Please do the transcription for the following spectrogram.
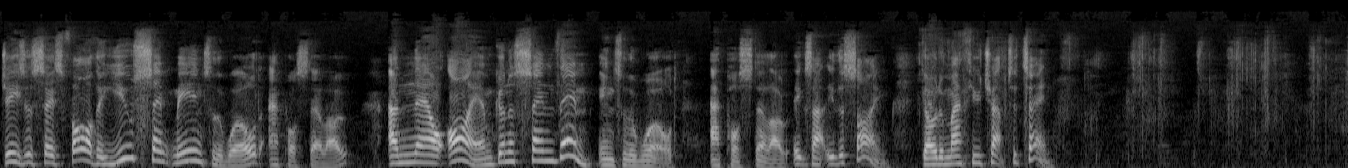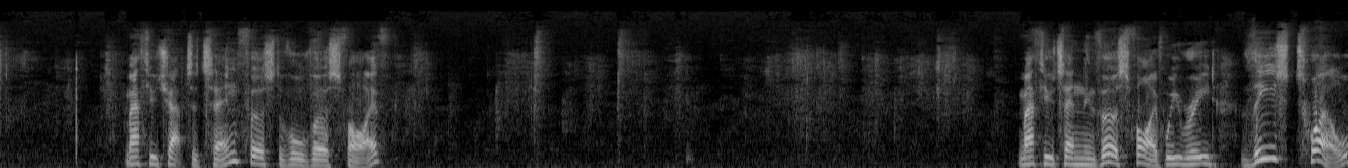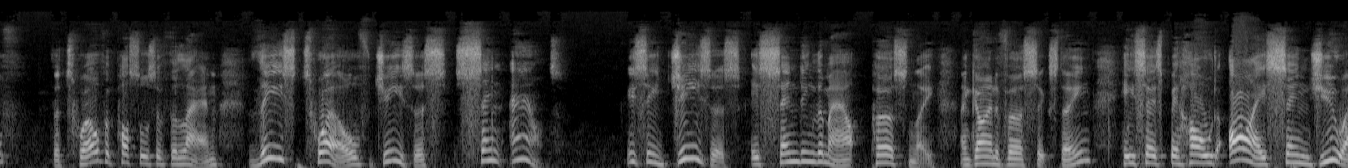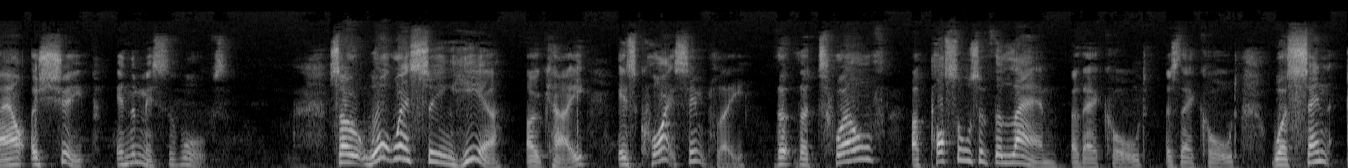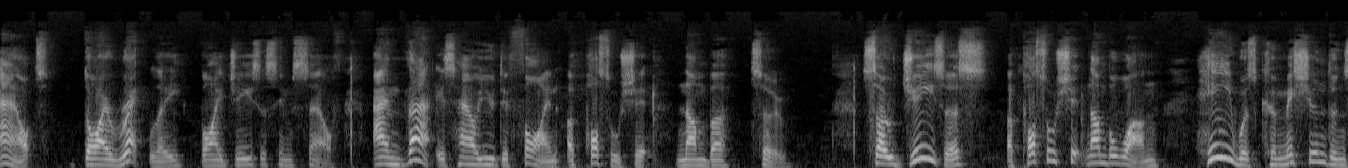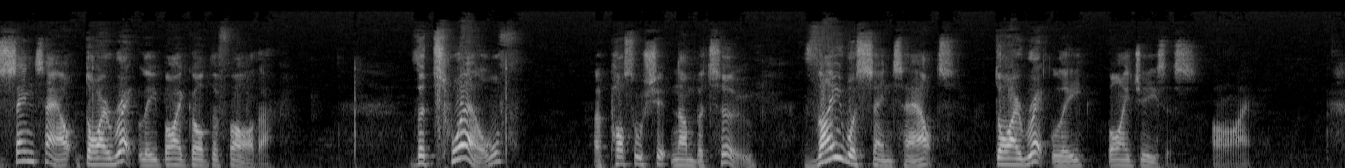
Jesus says, Father, you sent me into the world, apostello, and now I am going to send them into the world, apostello. Exactly the same. Go to Matthew chapter 10. Matthew chapter 10, first of all, verse 5. Matthew 10 in verse 5, we read, These 12, the 12 apostles of the Lamb, these 12 Jesus sent out. You see, Jesus is sending them out personally. And going to verse 16, he says, Behold, I send you out as sheep in the midst of wolves. So what we're seeing here, okay, is quite simply that the 12 apostles of the Lamb, are they called, as they're called, were sent out directly by Jesus himself. And that is how you define apostleship number two. So Jesus, apostleship number one, he was commissioned and sent out directly by God the Father. The twelve, apostleship number two, they were sent out directly by Jesus. All right.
